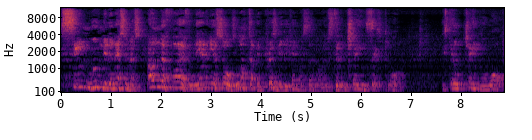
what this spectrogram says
sin-wounded Onesimus, under fire from the enemy of souls, locked up in prison. He became my son while I was still in chains, says Paul. He's still chained to the wall.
